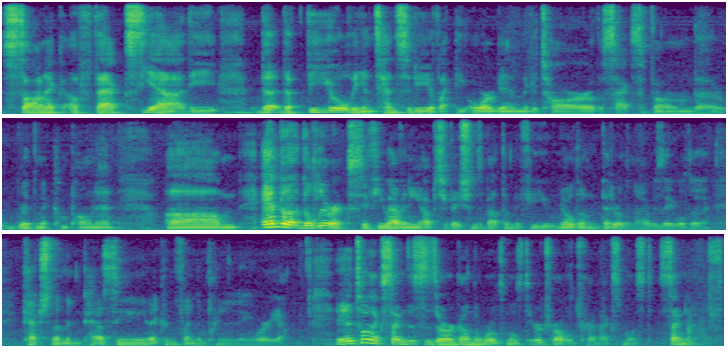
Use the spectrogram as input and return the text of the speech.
sonic effects. Yeah, the, the, the feel, the intensity of like the organ, the guitar, the saxophone, the rhythmic component. Um, and the, the lyrics, if you have any observations about them, if you know them better than I was able to catch them in passing. I couldn't find them printed anywhere, yeah. And until next time, this is Zaragon, the world's most air traveled Trimax most, signing off.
